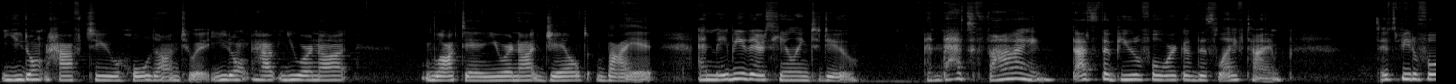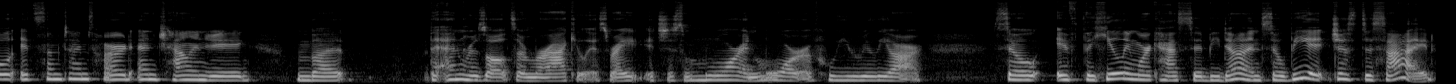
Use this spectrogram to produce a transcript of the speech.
you don't have to hold on to it. You don't have you are not locked in. You are not jailed by it. And maybe there's healing to do. And that's fine. That's the beautiful work of this lifetime. It's beautiful. It's sometimes hard and challenging, but the end results are miraculous, right? It's just more and more of who you really are. So if the healing work has to be done, so be it, just decide.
